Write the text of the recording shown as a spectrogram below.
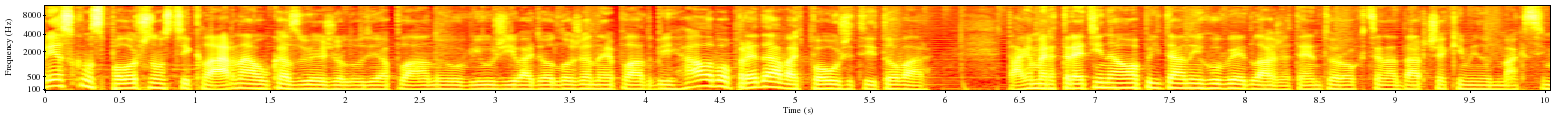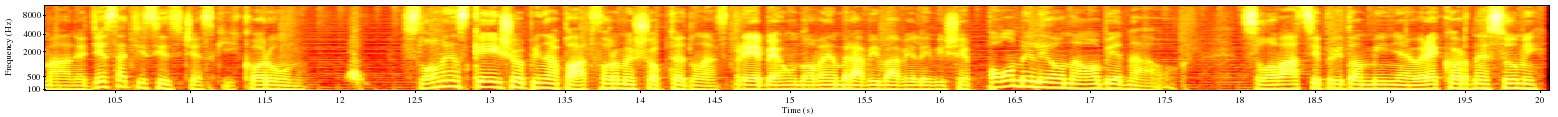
Prieskum spoločnosti Klárna ukazuje, že ľudia plánujú využívať odložené platby alebo predávať použitý tovar – Takmer tretina opýtaných uviedla, že tento rok chce na darčeky minúť maximálne 10 tisíc českých korún. Slovenské e-shopy na platforme ShopTed len v priebehu novembra vybavili vyše pol milióna objednávok. Slováci pritom míňajú rekordné sumy.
